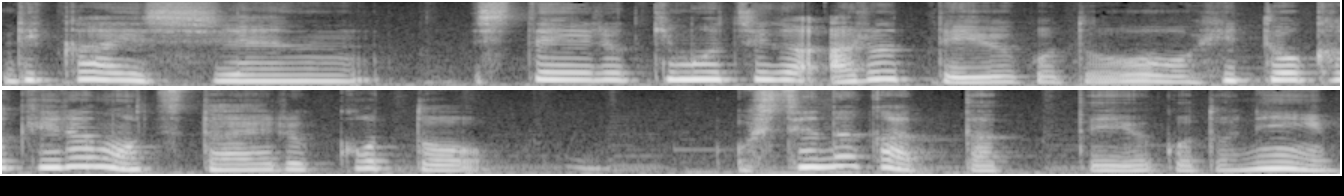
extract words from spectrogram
理解支援している気持ちがあるっていうことを人をかけらも伝えることをしてなかったっていうことに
